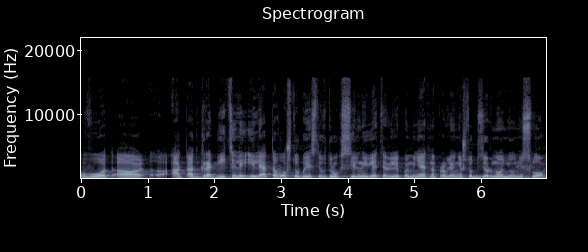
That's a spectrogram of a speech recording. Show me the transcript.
вот, а, от, от грабителей или от того, чтобы, если вдруг сильный ветер или поменяет направление, чтобы зерно не унесло.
